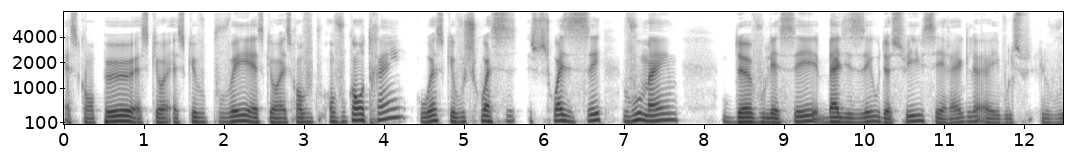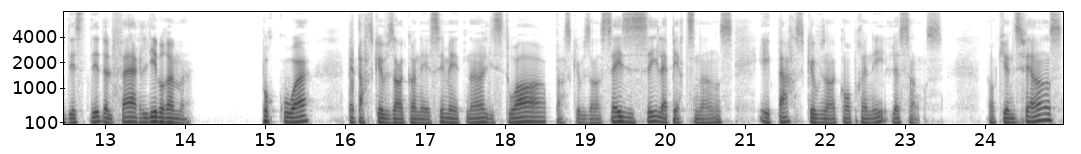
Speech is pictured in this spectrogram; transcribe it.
est-ce qu'on peut, est-ce que, vous pouvez, est-ce qu'on est vous, on vous contraint ou est-ce que vous choisissez vous-même de vous laisser baliser ou de suivre ces règles et vous décidez de le faire librement? Pourquoi? Parce que vous en connaissez maintenant l'histoire, parce que vous en saisissez la pertinence et parce que vous en comprenez le sens. Donc, il y a une différence.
